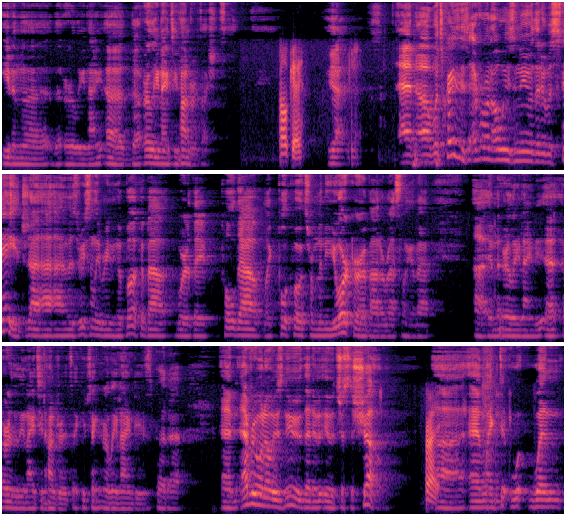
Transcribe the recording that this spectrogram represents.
even the the early ni- uh, the early 1900s, I should say. Okay. Yeah. And uh, what's crazy is everyone always knew that it was staged. I, I, was recently reading a book about where they pulled out like pull quotes from the New Yorker about a wrestling event uh, in the early 90 uh, early 1900s. I keep saying early 90s, but uh, and everyone always knew that it, it was just a show. Right. Uh, and like when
